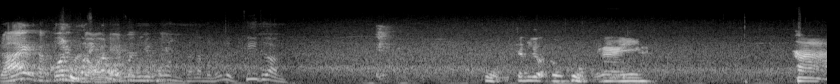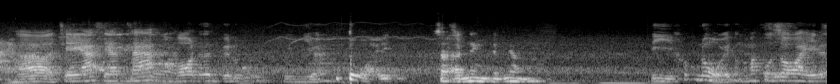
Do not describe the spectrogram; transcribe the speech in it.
Đấy thằng quân giỏi Đấy đấy là một môn, thật là một nỗ lực phi thường. thủ chất lượng cầu thủ này Hải à che ASEAN giáp ngon hơn cái lũ quỳ mía Tuổi. Sao ấn anh ấn nhầm? Tì không nổi thằng Marco Roi ấy là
